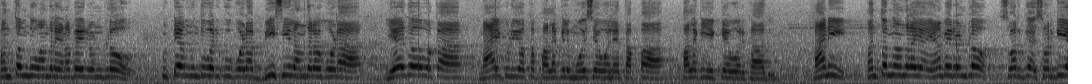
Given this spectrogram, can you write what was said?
పంతొమ్మిది వందల ఎనభై రెండులో పుట్టే ముందు వరకు కూడా బీసీలందరూ కూడా ఏదో ఒక నాయకుడి యొక్క పలకలు మోసేవాళ్ళే తప్ప పలకి ఎక్కేవారు కాదు. కానీ పంతొమ్మిది వందల ఎనభై రెండులో స్వర్గ స్వర్గీయ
